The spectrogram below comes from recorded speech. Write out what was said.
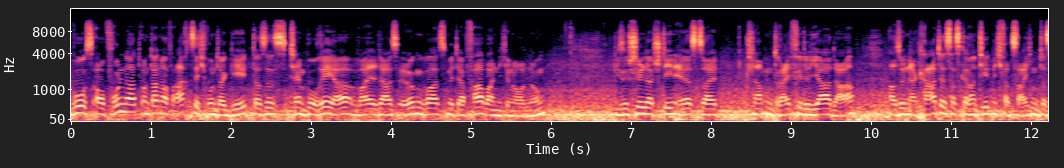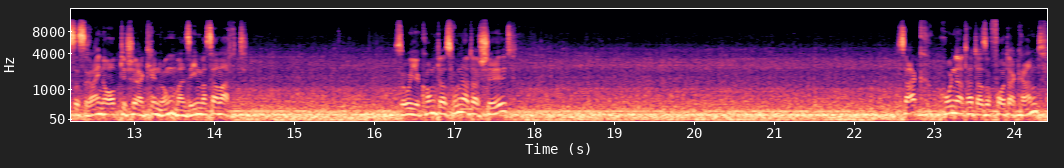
wo es auf 100 und dann auf 80 runtergeht. Das ist temporär, weil da ist irgendwas mit der Fahrbahn nicht in Ordnung. Diese Schilder stehen erst seit knapp einem Dreivierteljahr da. Also in der Karte ist das garantiert nicht verzeichnet. Das ist reine optische Erkennung. Mal sehen, was er macht. So, hier kommt das 100er Zack, 100 hat er sofort erkannt.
